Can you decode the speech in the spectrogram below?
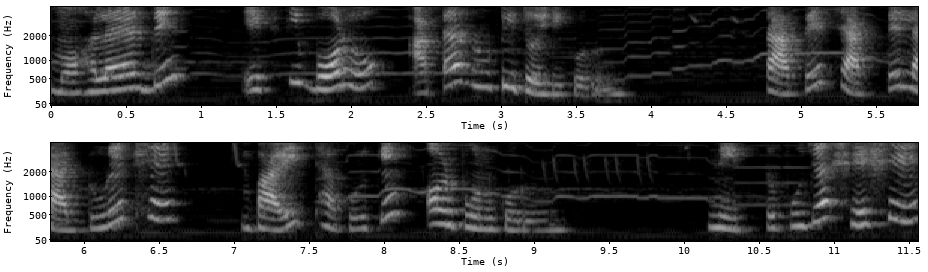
মহালয়ার দিন একটি বড় আটার রুটি তৈরি করুন। তাতে চারটে লাড্ডু রেখে বাড়ির ঠাকুরকে অর্পণ করুন। নিত্য পূজা শেষে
